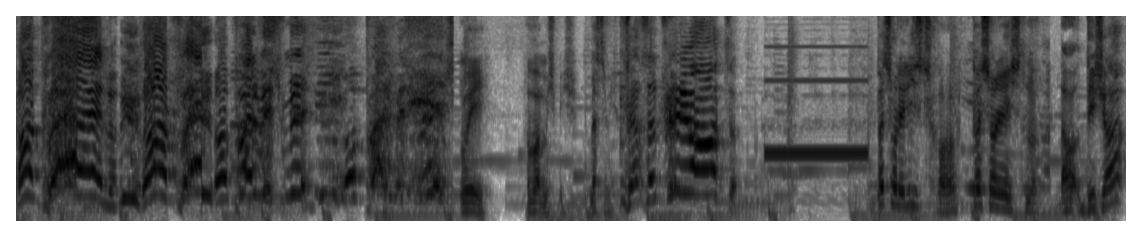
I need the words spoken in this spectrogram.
Appelle. Appelle. Appelle Mich Mich. Appelle Mich Mich. Oui. Au revoir Mich Mich. Merci Mich. Personne suivante Pas sur les listes je crois, hein. Pas sur les listes, non. Alors déjà,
